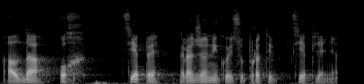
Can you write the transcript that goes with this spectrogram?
Ali da, oh, cijepe građani koji su protiv cijepljenja.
